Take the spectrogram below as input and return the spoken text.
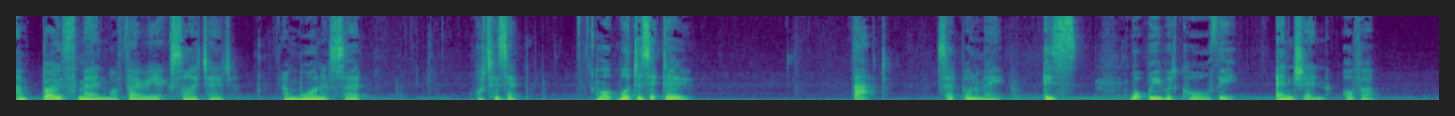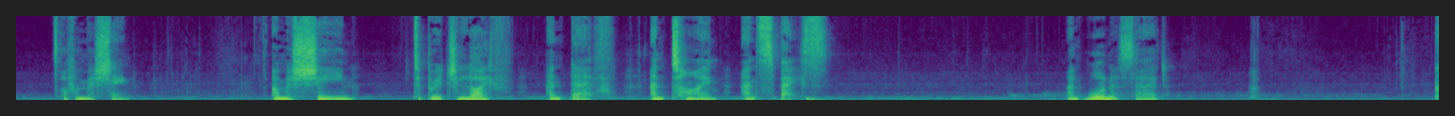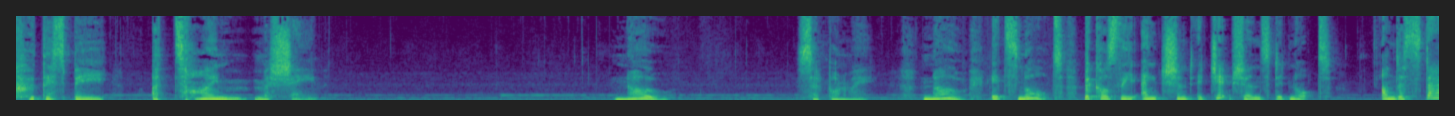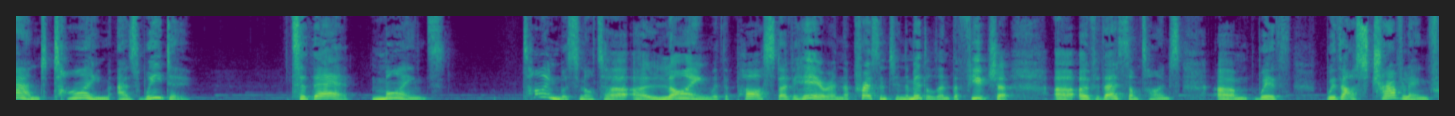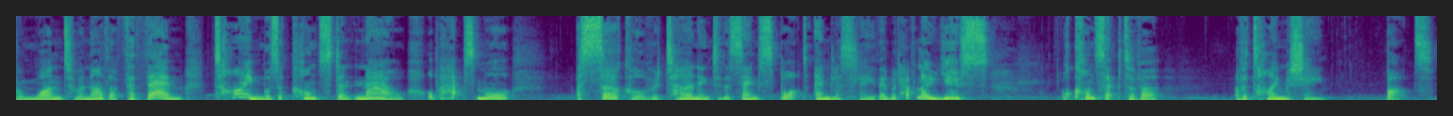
And both men were very excited. And Warner said, What is it? What, what does it do? That, said Bonomi, is what we would call the engine of a of a machine. A machine to bridge life and death and time and space. And Warner said, Could this be a time machine? No, said Bonomi. No, it's not, because the ancient Egyptians did not understand time as we do. To their minds, time was not a, a, line with the past over here and the present in the middle and the future uh, over there sometimes um, with with us travelling from one to another. For them time was a constant now or perhaps more a circle returning to the same spot endlessly. They would have no use or concept of a of a time machine. But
